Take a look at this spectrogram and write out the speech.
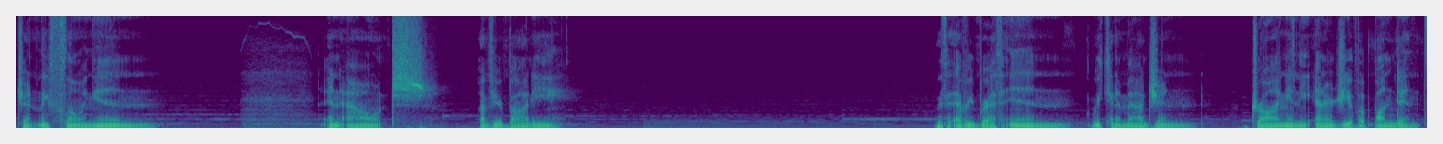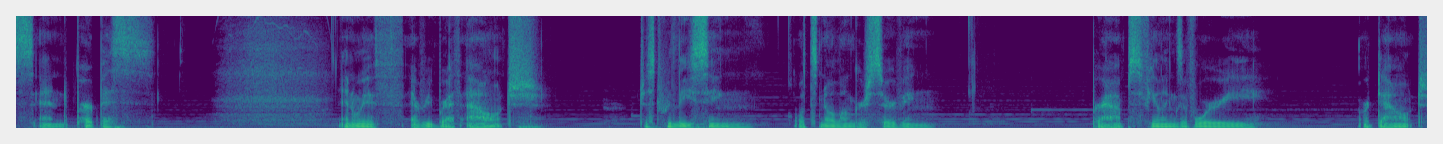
gently flowing in and out of your body. With every breath in, we can imagine drawing in the energy of abundance and purpose. And with every breath out, just releasing what's no longer serving, perhaps feelings of worry or doubt.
